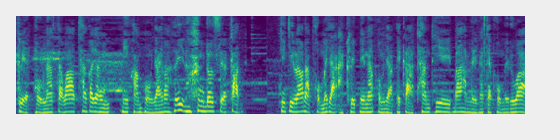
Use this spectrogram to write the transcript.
เกลียดผมนะ แต่ว่าท่านก็ยังมีความห่วงใยว่าเฮ้ยระวังโดนเสือกัดจริงๆแล้วนะผมไม่อยากอัดคลิปนี้นะ ผมอยากไปกราบท่านที่บ้านเลยนะ แต่ผมไม่รู้ว่า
